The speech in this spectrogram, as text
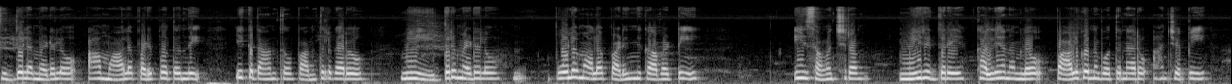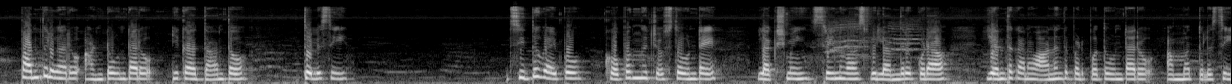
సిద్ధుల మెడలో ఆ మాల పడిపోతుంది. ఇక దాంతో పంతులు గారు మీ ఇద్దరి మెడలో పూలమాల పడింది కాబట్టి ఈ సంవత్సరం మీరిద్దరే కళ్యాణంలో పాల్గొనబోతున్నారు అని చెప్పి పంతులు గారు అంటూ ఉంటారు. ఇక దాంతో తులసి సిద్ధు వైపు కోపంగా చూస్తూ ఉంటే లక్ష్మి శ్రీనివాస్ వీళ్ళందరూ కూడా ఎంతగానో ఆనందపడిపోతూ ఉంటారు. అమ్మ తులసి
